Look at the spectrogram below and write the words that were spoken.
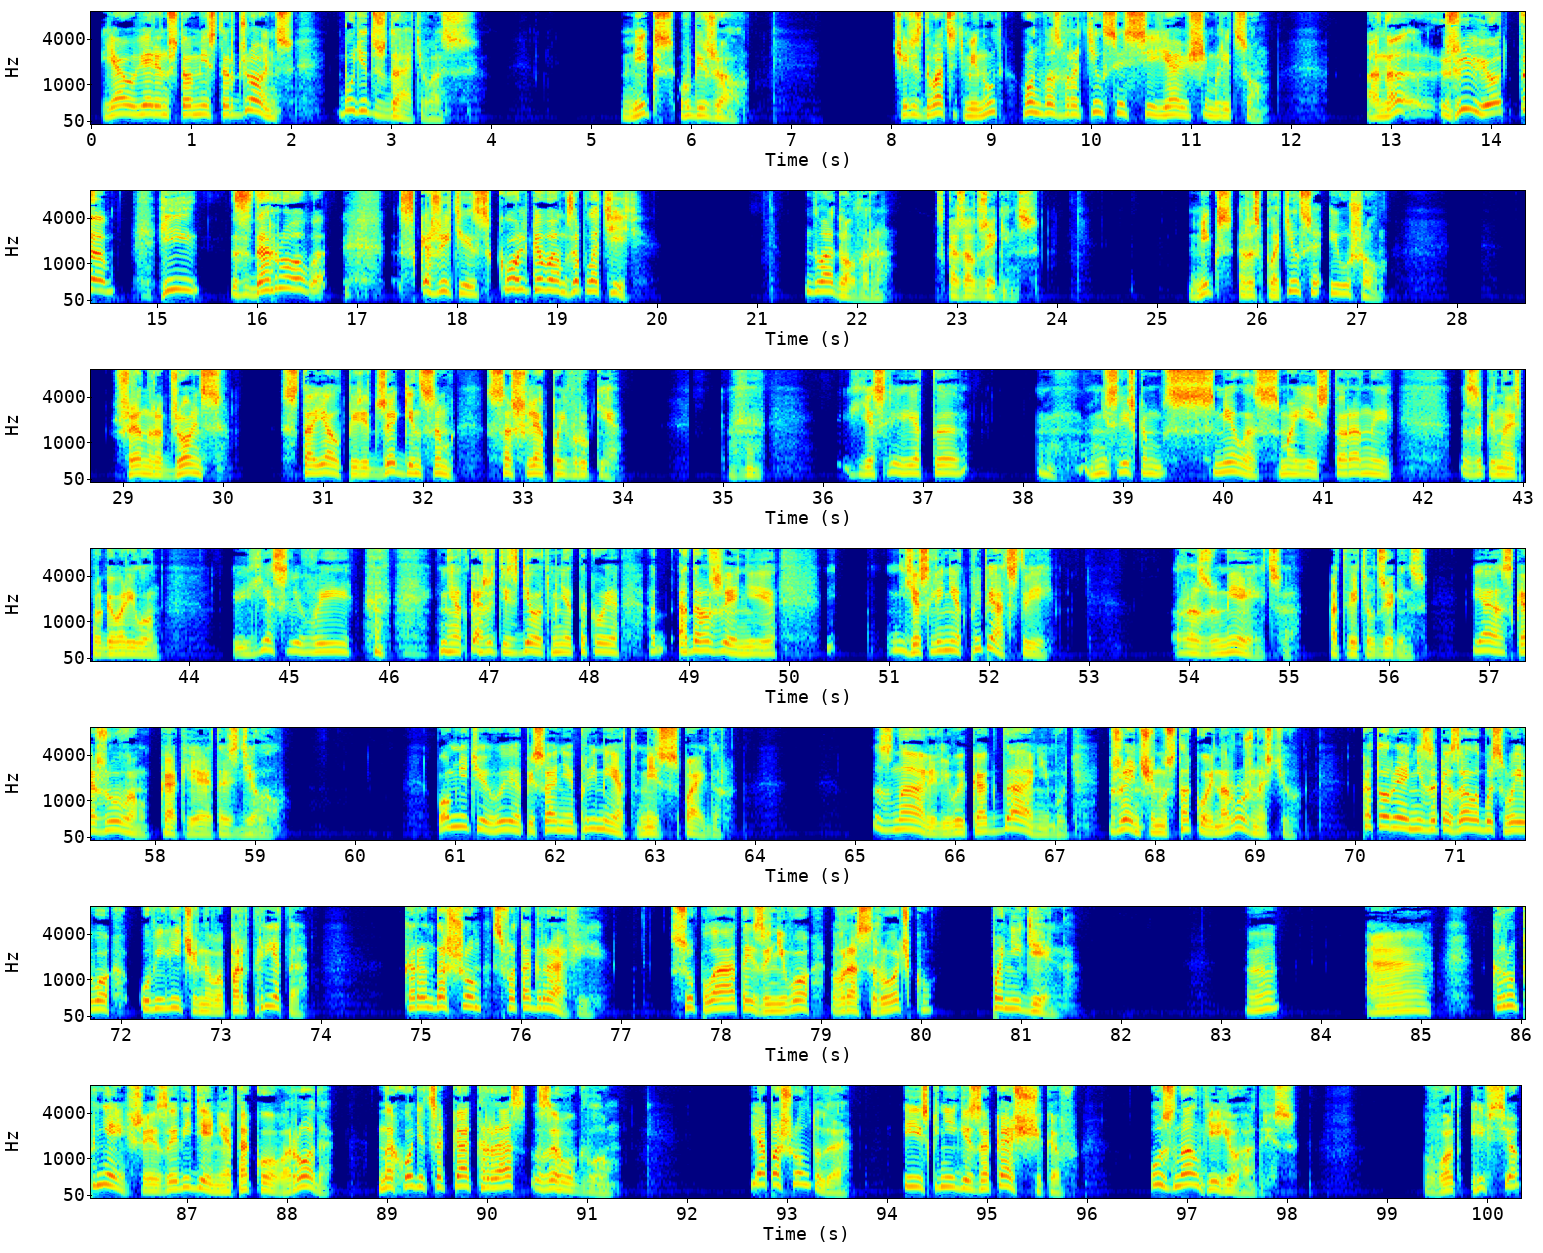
Я уверен, что мистер Джонс будет ждать вас». Микс убежал. Через двадцать минут он возвратился с сияющим лицом. Она живет там и здорова. Скажите, сколько вам заплатить?» «Два доллара», — сказал Джеггинс. Микс расплатился и ушел. Шенрок Джонс стоял перед Джеггинсом со шляпой в руке. «Если это не слишком смело с моей стороны», — запинаясь, проговорил он, «если вы не откажетесь сделать мне такое одолжение, если нет препятствий». «Разумеется», — ответил Джеггинс. «Я скажу вам, как я это сделал». Помните вы описание примет, мисс Спайдер? Знали ли вы когда-нибудь женщину с такой наружностью, которая не заказала бы своего увеличенного портрета карандашом с фотографией, с уплатой за него в рассрочку понедельно? А? А, крупнейшее заведение такого рода находится как раз за углом. Я пошел туда и из книги заказчиков узнал ее адрес. Вот и все.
